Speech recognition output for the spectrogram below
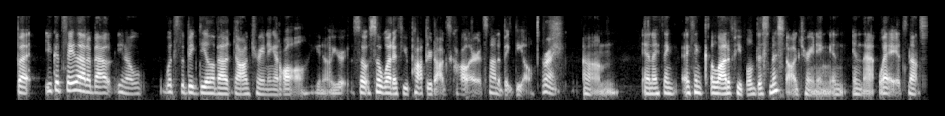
but you could say that about you know what's the big deal about dog training at all? You know you're so so what if you pop your dog's collar? It's not a big deal. Right. Um and i think i think a lot of people dismiss dog training in in that way it's not something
